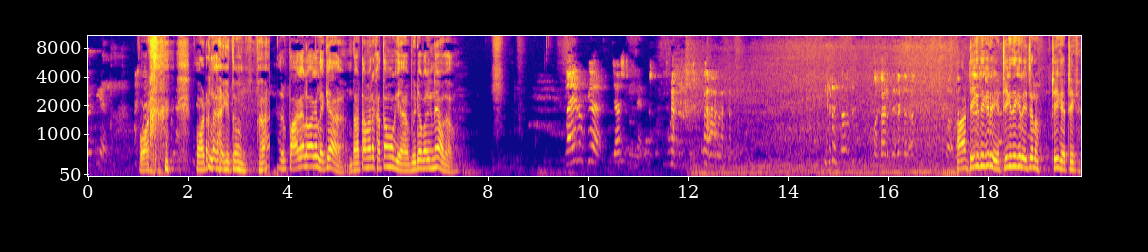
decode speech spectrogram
रुकिए। पाउडर पाउडर लगाएगी तुम हाँ? अरे पागल वागल है क्या? डाटा मेरा खत्म हो गया वीडियो कॉलिंग नहीं होगा नहीं रुकिए जस्ट मिनट पकड़ दे रहे। हाँ ठीक दिख रही है ठीक दिख रही है चलो ठीक है ठीक है।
